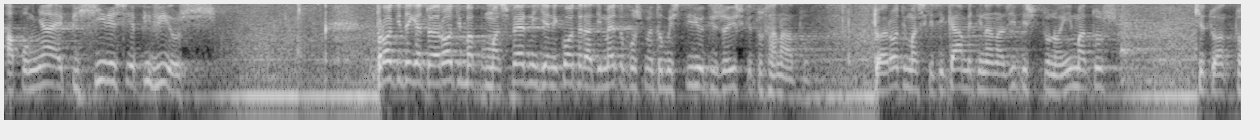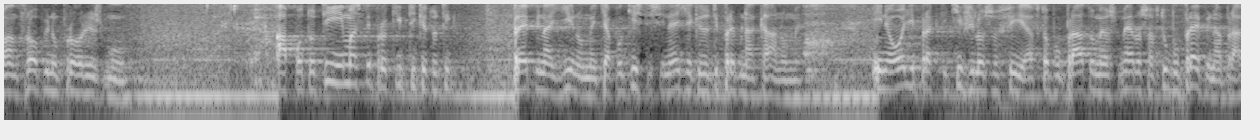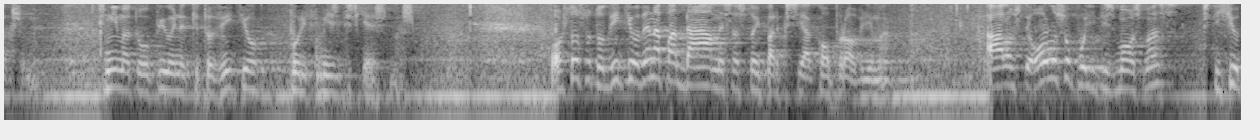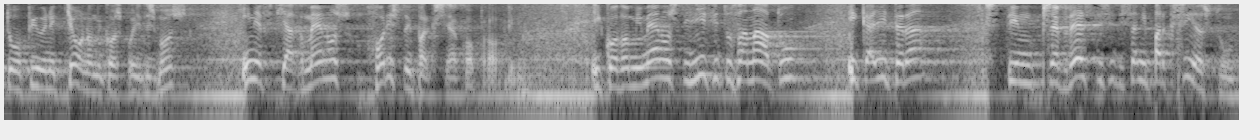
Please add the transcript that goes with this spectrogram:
από μια επιχείρηση επιβίωσης. Πρόκειται για το ερώτημα που μας φέρνει γενικότερα αντιμέτωπος με το μυστήριο της ζωής και του θανάτου. Το ερώτημα σχετικά με την αναζήτηση του νοήματος και του, του ανθρώπινου προορισμού. Από το τι είμαστε προκύπτει και το τι πρέπει να γίνουμε και από εκεί στη συνέχεια και το τι πρέπει να κάνουμε. Είναι όλη η πρακτική φιλοσοφία, αυτό που πράττουμε ως μέρος αυτού που πρέπει να πράξουμε. Τμήμα του οποίου είναι και το δίκαιο που ρυθμίζει τη σχέση μας. Ωστόσο το δίκαιο δεν απαντά άμεσα στο υπαρξιακό πρόβλημα. Άλλωστε όλος ο πολιτισμός μας, στοιχείο του οποίου είναι και ο νομικός πολιτισμός, είναι φτιαγμένος χωρίς το υπαρξιακό πρόβλημα. Οικοδομημένος στη λύθη του θανάτου ή καλύτερα στην ψευδέστηση της ανυπαρξίας του.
